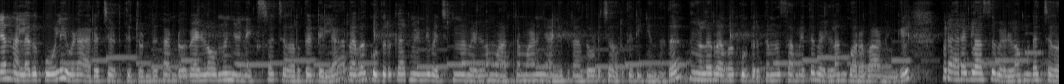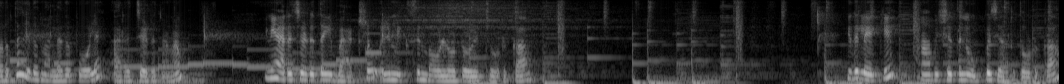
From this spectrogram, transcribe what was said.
ഞാൻ നല്ലതുപോലെ ഇവിടെ അരച്ചെടുത്തിട്ടുണ്ട്. കണ്ടു വെള്ളമൊന്നും ഞാൻ എക്സ്ട്രാ ചേർത്തിട്ടില്ല. റവ കുതിർക്കാൻ വേണ്ടി വെച്ചിരുന്ന വെള്ളം മാത്രമാണ് ഞാൻ ഇതിനകത്തോട് ചേർത്തിരിക്കുന്നത്. നിങ്ങൾ റവ കുതിർക്കുന്ന സമയത്ത് വെള്ളം കുറവാണെങ്കിൽ ഒരു അര ഗ്ലാസ് വെള്ളം കൂടെ ചേർത്ത് ഇത് നല്ലതുപോലെ അരച്ചെടുക്കണം. ഇനി അരച്ചെടുത്ത ഈ ബാറ്റർ ഒരു മിക്സിംഗ് ബൗളിലോട്ട് ഒഴിച്ചു കൊടുക്കാം. ഇതിലേക്ക് ആവശ്യത്തിന് ഉപ്പ് ചേർത്ത് കൊടുക്കാം.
